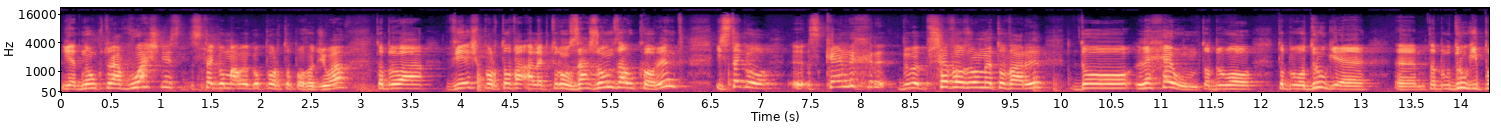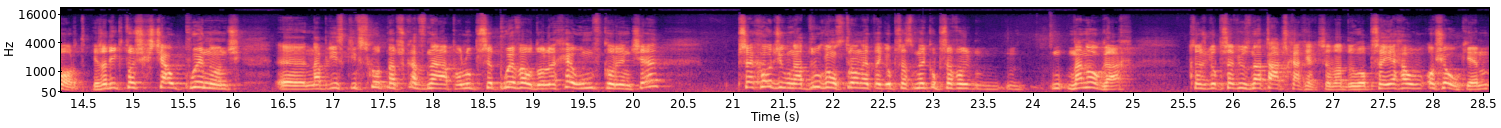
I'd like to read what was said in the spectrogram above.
jedną, która właśnie z, z tego małego portu pochodziła. To była wieś portowa, ale którą zarządzał Korynt. I z tego, e, z Kenchr były przewożone towary do Lecheum. To było, to było drugie, e, to był drugi port. Jeżeli ktoś chciał płynąć e, na Bliski Wschód, na przykład z Neapolu, przepływał do Lecheum w Koryncie, przechodził na drugą stronę tego przesmyku na nogach, ktoś go przewiózł na taczkach, jak trzeba było, przejechał osiołkiem,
